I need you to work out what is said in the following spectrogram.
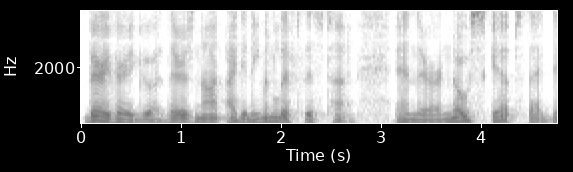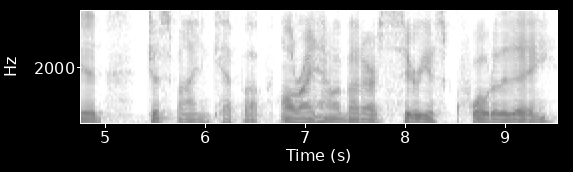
Very, very good. There's not, I didn't even lift this time. And there are no skips. That did just fine and kept up. All right, how about our serious quote of the day?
